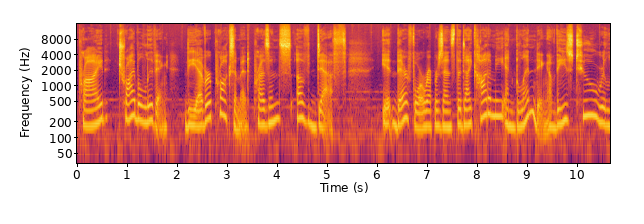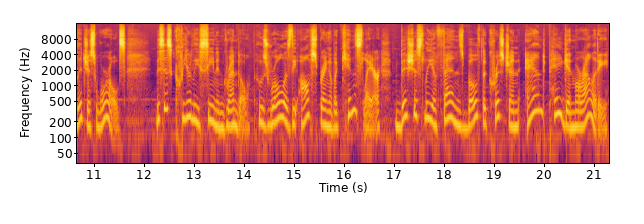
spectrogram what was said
pride, tribal living, the ever proximate presence of death. It therefore represents the dichotomy and blending of these two religious worlds. This is clearly seen in Grendel, whose role as the offspring of a kinslayer viciously offends both the Christian and pagan morality.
